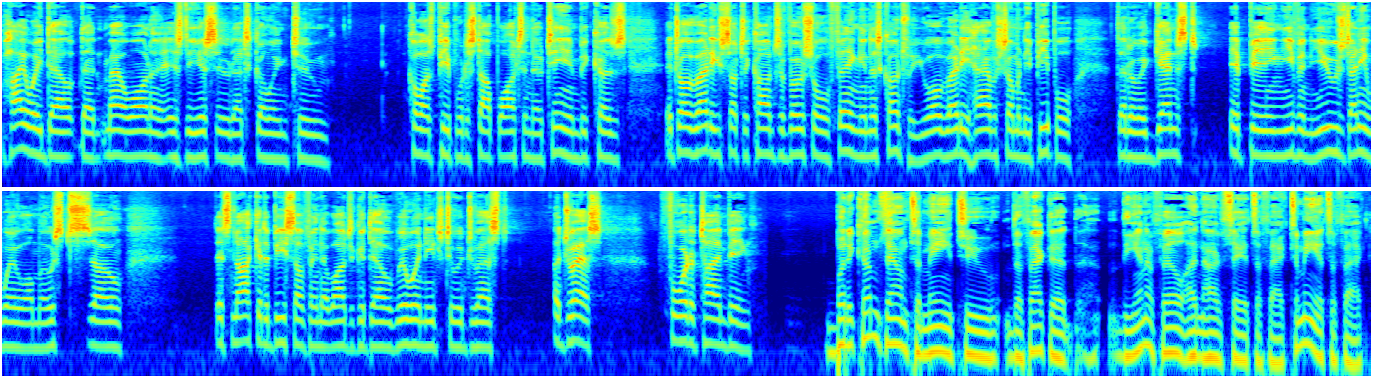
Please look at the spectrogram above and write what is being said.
highly doubt that marijuana is the issue that's going to cause people to stop watching their team because it's already such a controversial thing in this country. You already have so many people that are against it being even used anywhere almost. So it's not going to be something that Roger Goodell really needs to address address for the time being. But it comes down to me to the fact that the NFL, and I say it's a fact. To me, it's a fact.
